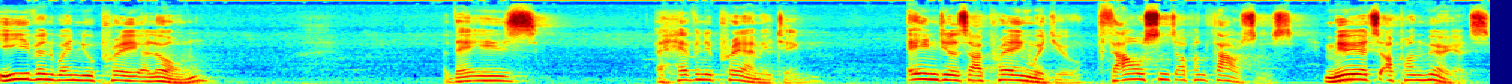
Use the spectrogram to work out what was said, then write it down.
Even when you pray alone, there is a heavenly prayer meeting. Angels are praying with you, thousands upon thousands, myriads upon myriads.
